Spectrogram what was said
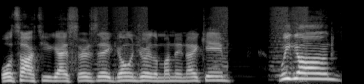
We'll talk to you guys Thursday. Go enjoy the Monday night game. We gone.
